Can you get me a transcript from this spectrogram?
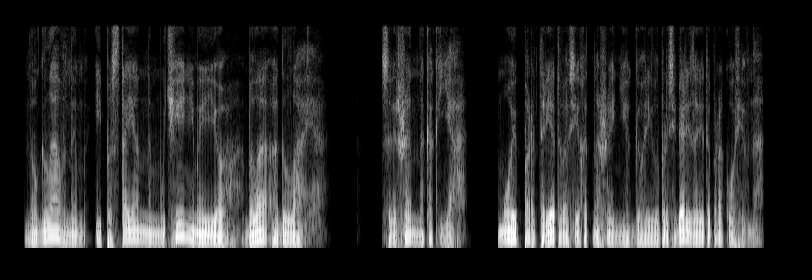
Но главным и постоянным мучением ее была Аглая. Совершенно как я. Мой портрет во всех отношениях, говорила про себя Лизавета Прокофьевна.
